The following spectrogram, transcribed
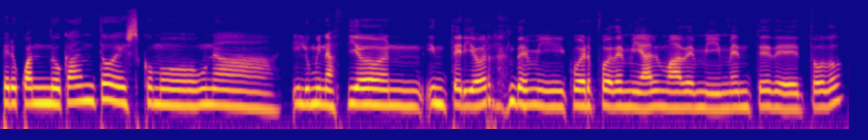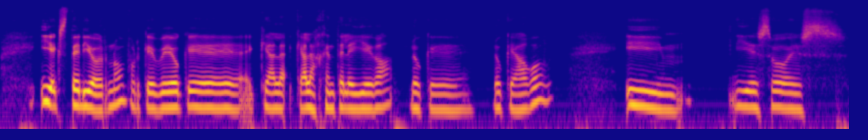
pero cuando canto es como una iluminación interior de mi cuerpo, de mi alma, de mi mente, de todo, y exterior, ¿no? Porque veo que, que, a, la, que a la gente le llega lo que, lo que hago y, y eso es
